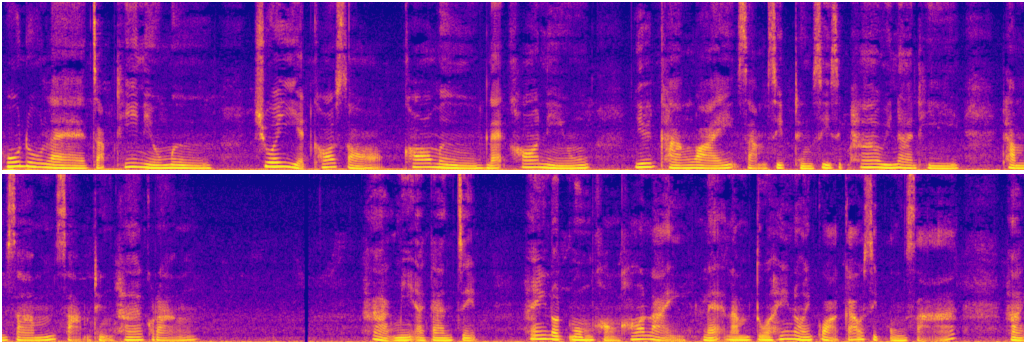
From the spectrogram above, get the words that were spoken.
ผู้ดูแลจับที่นิ้วมือ ช่วยเหยียดข้อศอก ข้อมือและข้อนิ้ว ยืดค้างไว้ 30-45 วินาที ทำซ้ำ 3-5 ครั้ง หากมีอาการเจ็บ ให้ลดมุมของข้อไหล่ และลำตัวให้น้อยกว่า 90 องศา หาก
